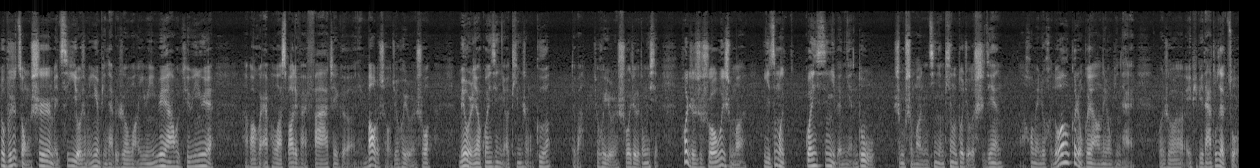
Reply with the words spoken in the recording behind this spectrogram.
就不是总是每次一有什么音乐平台，比如说网易云音乐啊，或者 QQ 音乐啊，包括 Apple 啊、Spotify 发这个年报的时候，就会有人说，没有人要关心你要听什么歌，对吧？就会有人说这个东西，或者是说为什么你这么关心你的年度什么什么？你今年听了多久的时间啊？后面就很多各种各样的内容平台，或者说 A P P，大家都在做。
